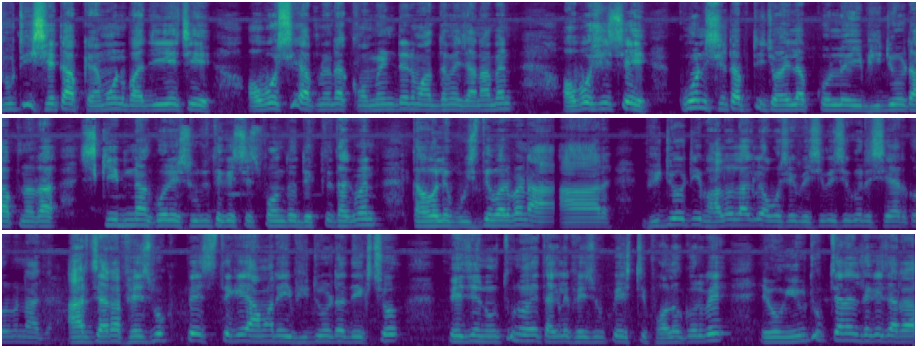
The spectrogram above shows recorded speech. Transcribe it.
দুটি সেট কেমন বাজিয়েছে অবশ্যই আপনারা কমেন্টের মাধ্যমে জানাবেন। অবশেষে কোন সেট আপটি জয়লাভ করল এই ভিডিওটা আপনারা স্কিপ না করে শুরু থেকে শেষ পর্যন্ত দেখতে থাকবেন, তাহলে বুঝতে পারবেন। আর ভিডিওটি ভালো লাগলে অবশ্যই বেশি বেশি করে শেয়ার করবেন। আর যারা ফেসবুক পেজ থেকে আমার এই ভিডিওটা দেখছ পেজে নতুন হয়ে থাকলে ফেসবুক পেজটি ফলো করবে এবং ইউটিউব চ্যানেল থেকে যারা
